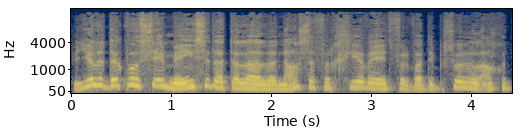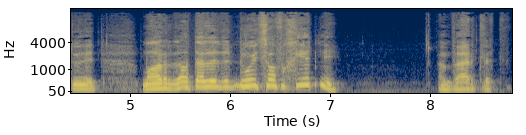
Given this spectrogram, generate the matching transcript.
Wie julle dikwels sê mense dat hulle hulle naaste vergewe het vir wat die persoon hulle aangedoen het, maar dat hulle dit nooit sal vergeet nie. In werklikheid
